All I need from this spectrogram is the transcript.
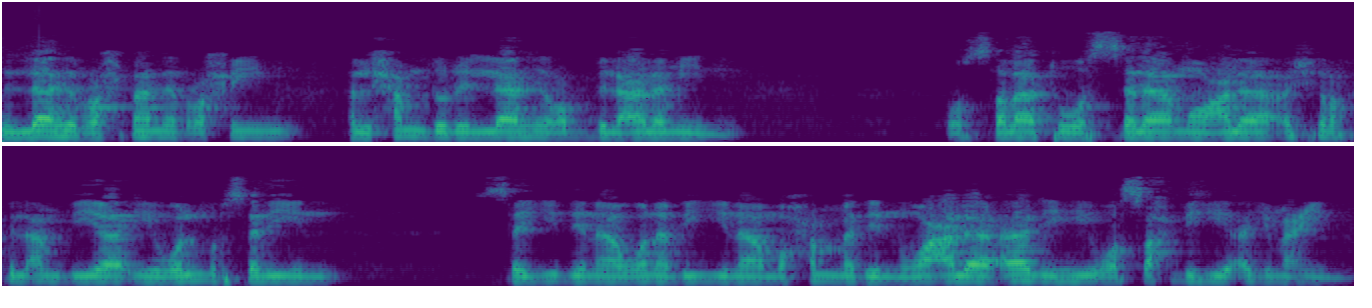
بسم الله الرحمن الرحيم. الحمد لله رب العالمين. والصلاة والسلام على أشرف الأنبياء والمرسلين سيدنا ونبينا محمد وعلى آله وصحبه أجمعين.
